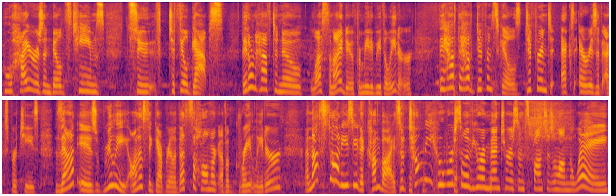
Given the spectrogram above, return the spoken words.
who hires and builds teams to, to fill gaps. They don't have to know less than I do for me to be the leader. They have to have different skills, different areas of expertise. That is really, honestly, Gabriela, that's the hallmark of a great leader, and that's not easy to come by. So tell me who were some of your mentors and sponsors along the way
